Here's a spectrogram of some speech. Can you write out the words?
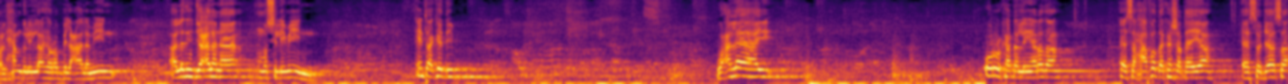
walxamdu lilaahi rabbi alcaalamiin alladii jacalanaa muslimiin. Intaa kadib waxaan leeyahay ururka dhallinyarada ee saxaafadda ka shaqeeya ee sojaasa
